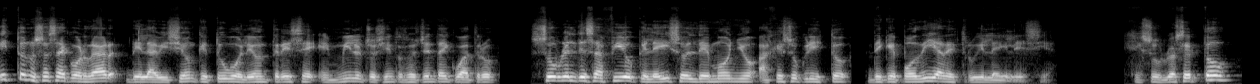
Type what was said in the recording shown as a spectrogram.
Esto nos hace acordar de la visión que tuvo León XIII en 1884 sobre el desafío que le hizo el demonio a Jesucristo de que podía destruir la iglesia. Jesús lo aceptó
